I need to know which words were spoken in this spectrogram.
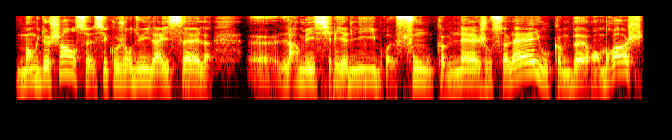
Manque de chance, c'est qu'aujourd'hui la SL euh, l'armée syrienne libre fond comme neige au soleil ou comme beurre en broche,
